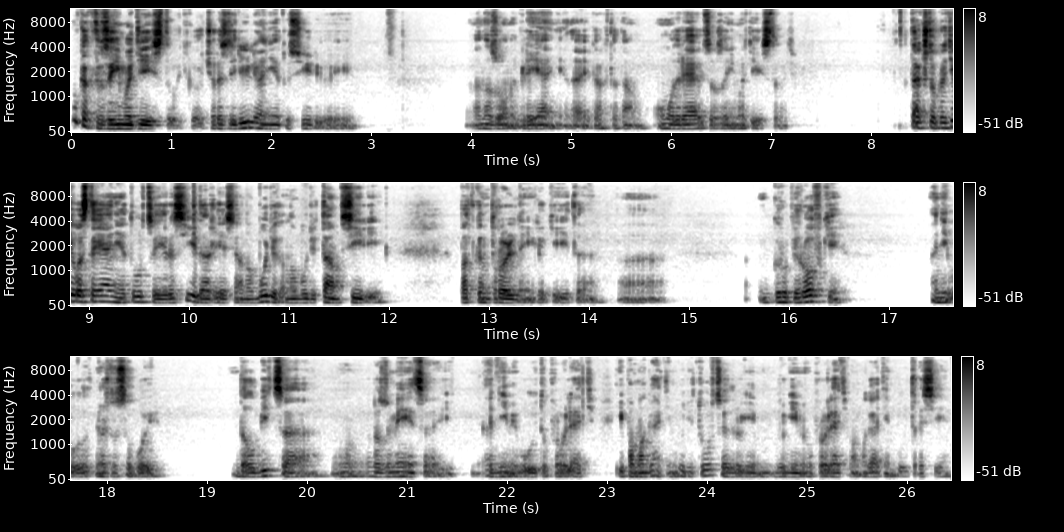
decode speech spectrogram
Ну, как-то взаимодействовать, короче, разделили они эту Сирию и на зоны влияния, да, и как-то там умудряются взаимодействовать. Так что противостояние Турции и России, даже если оно будет, оно будет там, в Сирии. подконтрольные какие-то а, группировки, они будут между собой долбиться, ну, разумеется, одними будет управлять и помогать им будет Турция, другим, другими управлять и помогать им будет Россия.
